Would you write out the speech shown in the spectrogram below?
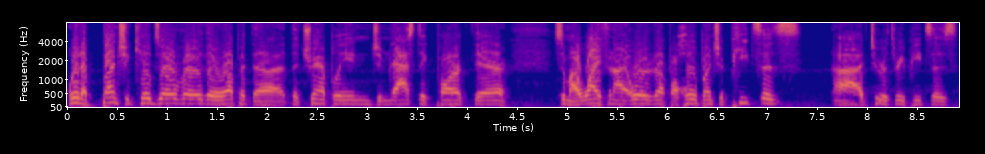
we had a bunch of kids over. They were up at the, the trampoline gymnastic park there. So my wife and I ordered up a whole bunch of pizzas, uh, two or three pizzas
